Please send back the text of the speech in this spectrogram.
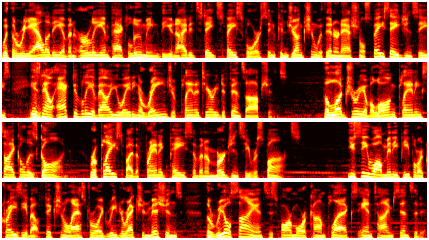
With the reality of an early impact looming, the United States Space Force, in conjunction with international space agencies, is now actively evaluating a range of planetary defense options. The luxury of a long planning cycle is gone, replaced by the frantic pace of an emergency response. You see, while many people are crazy about fictional asteroid redirection missions, the real science is far more complex and time-sensitive.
